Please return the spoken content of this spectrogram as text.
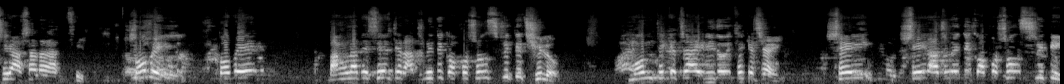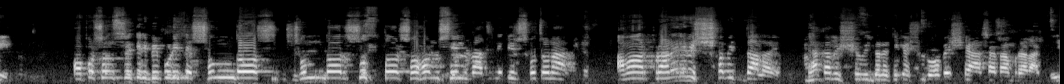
সেই আশাটা রাখছি। তবে তবে বাংলাদেশের যে রাজনৈতিক অপসংস্কৃতি ছিল মন থেকে চাই হৃদয় থেকে চাই সেই সেই রাজনৈতিক অপসংস্কৃতি অপসংস্কৃতির বিপরীতে সুন্দর সুন্দর সুস্থ সহনশীল রাজনীতির সূচনা আমার প্রাণের বিশ্ববিদ্যালয় ঢাকা বিশ্ববিদ্যালয় থেকে শুরু হবে সে আশাটা আমরা রাখছি।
